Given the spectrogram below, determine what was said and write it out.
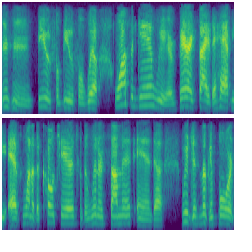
Mhm. Beautiful, beautiful. Well, once again, we're very excited to have you as one of the co-chairs for the Winter Summit, and uh, we're just looking forward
